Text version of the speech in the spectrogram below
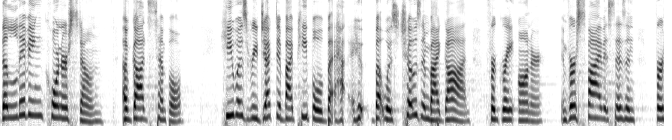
the living cornerstone of God's temple. He was rejected by people, but, but was chosen by God for great honor. In verse 5, it says in 1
